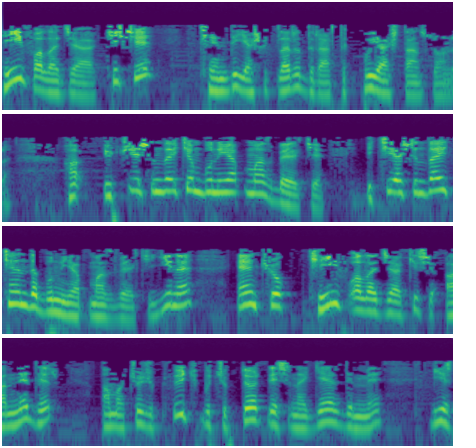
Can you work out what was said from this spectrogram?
keyif alacağı kişi kendi yaşıtlarıdır artık bu yaştan sonra. Ha 3 yaşındayken bunu yapmaz belki. 2 yaşındayken de bunu yapmaz belki. Yine en çok keyif alacağı kişi annedir. Ama çocuk 3,5-4 yaşına geldi mi bir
